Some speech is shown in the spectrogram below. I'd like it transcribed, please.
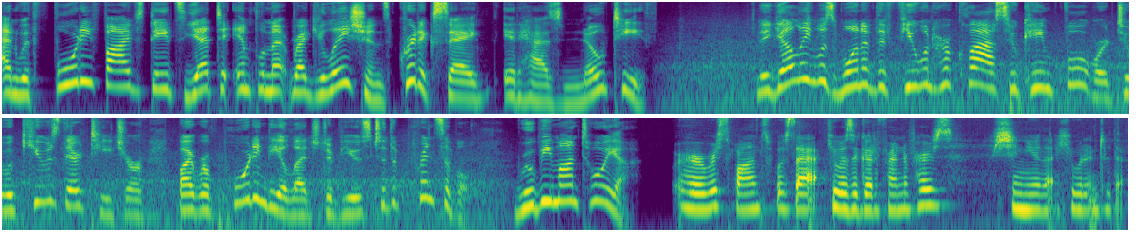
And with 45 states yet to implement regulations, critics say it has no teeth. Nallely was one of the few in her class who came forward to accuse their teacher by reporting the alleged abuse to the principal, Ruby Montoya. Her response was that he was a good friend of hers. She knew that he wouldn't do that.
